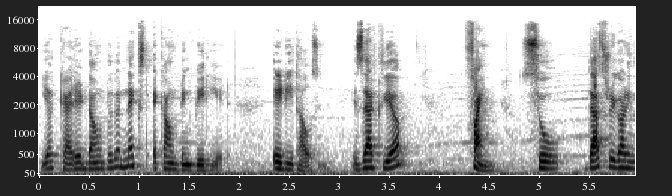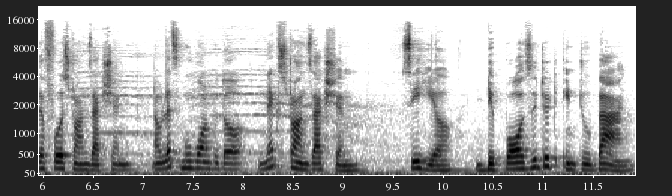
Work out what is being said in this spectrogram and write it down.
Yeah carried down to the next accounting period 80000 is that clear? Fine. So that's regarding the first transaction. Now let's move on to the next transaction. See here deposited into bank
